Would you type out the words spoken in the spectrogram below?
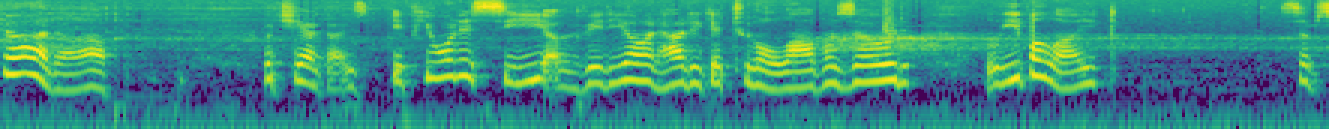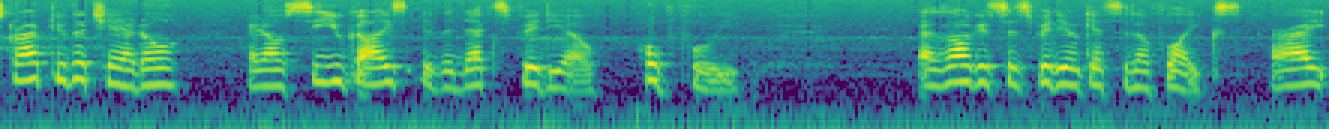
Shut up. But yeah, guys, if you want to see a video on how to get to the lava zone, leave a like, subscribe to the channel, and I'll see you guys in the next video, hopefully. As long as this video gets enough likes, alright?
